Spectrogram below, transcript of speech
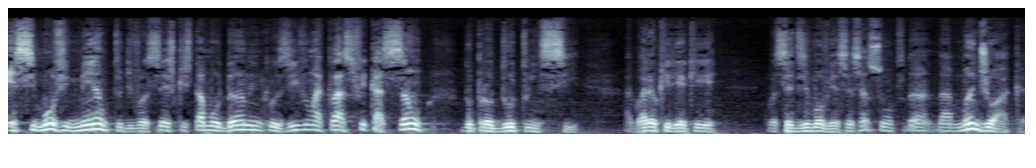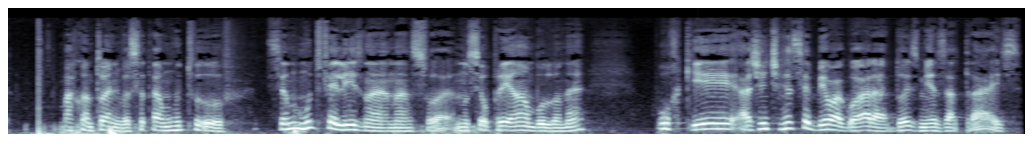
esse movimento de vocês que está mudando, inclusive, uma classificação do produto em si. Agora eu queria que você desenvolvesse esse assunto da, da mandioca. Marco Antônio, você está muito sendo muito feliz na, na, sua, no seu preâmbulo, né? Porque a gente recebeu agora, dois meses atrás,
